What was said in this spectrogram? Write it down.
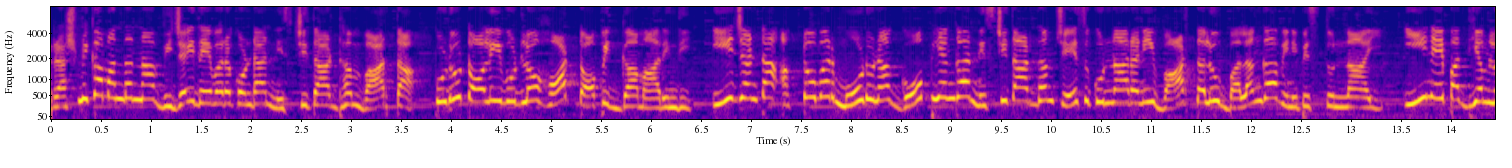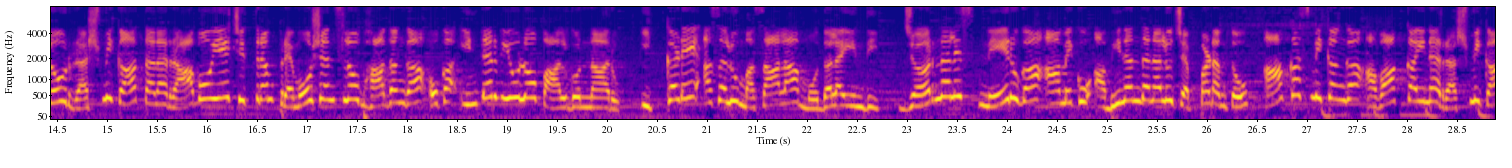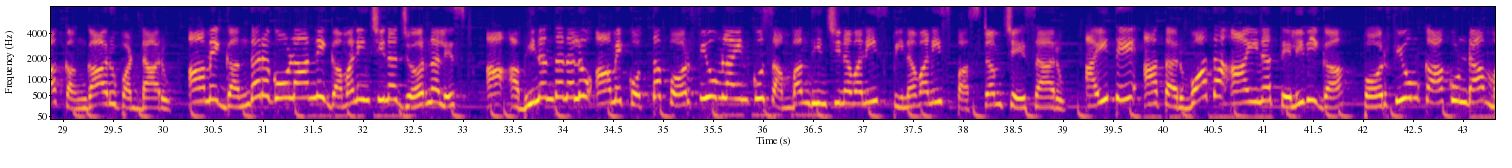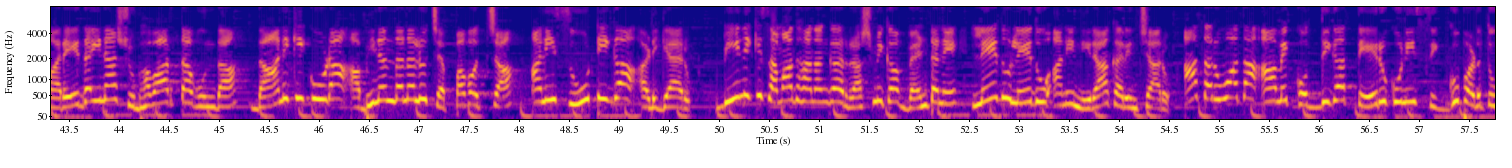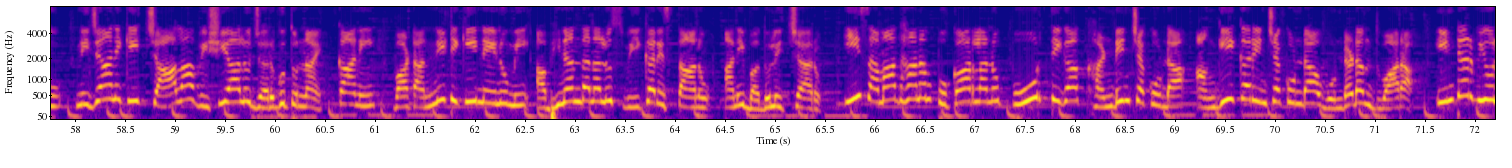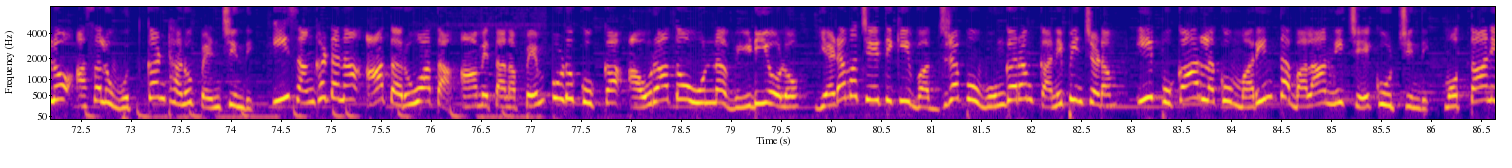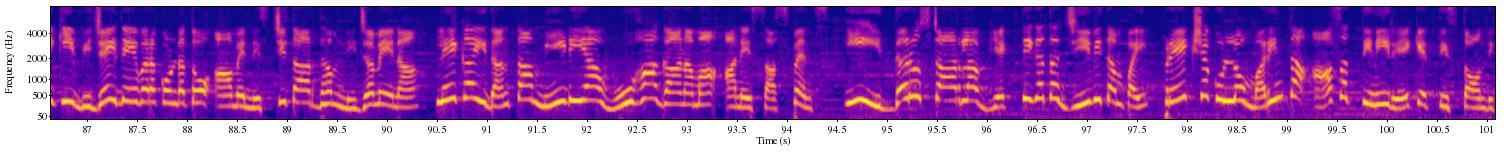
రష్మిక మందన్న విజయ్ దేవరకొండ నిశ్చితార్థం వార్త. ఇప్పుడు టాలీవుడ్లో హాట్ టాపిక్గా మారింది. ఈ జంట అక్టోబర్ మూడున గోప్యంగా నిశ్చితార్థం చేసుకున్నారని వార్తలు బలంగా వినిపిస్తున్నాయి. ఈ నేపథ్యంలో రష్మిక తన రాబోయే చిత్రం ప్రమోషన్స్లో భాగంగా ఒక ఇంటర్వ్యూలో పాల్గొన్నారు. ఇక్కడే అసలు మసాలా మొదలైంది. జర్నలిస్ట్ నేరుగా ఆమెకు అభినందనలు చెప్పడంతో ఆకస్మికంగా అవాక్కైన రష్మిక కంగారు పడ్డారు. ఆమె గందరగోళాన్ని గమనించిన జర్నలిస్ట్ ఆ అభినందనలు ఆమె కొత్త పర్ఫ్యూమ్ లైన్కు సంబంధించినవని స్పినవని స్పష్టం చేశారు. అయితే ఆ తర్వాత ఆయన తెలివిగా పర్ఫ్యూమ్ కాకుండా మరేదైనా శుభవార్త ఉందా? దానికి కూడా అభినందనలు చెప్పవచ్చా? అని సూటిగా అడిగారు. దీనికి సమాధానంగా రష్మిక వెంటనే లేదు లేదు అని నిరాకరించారు. ఆ తరువాత ఆమె కొద్దిగా తేరుకుని సిగ్గుపడుతూ నిజానికి చాలా విషయాలు జరుగుతున్నాయి కానీ వాటన్నిటికీ నేను మీ అభినందనలు స్వీకరిస్తాను అని బదులిచ్చారు. ఈ సమాధానం పుకార్లను పూర్తిగా ఖండించకుండా అంగీకరించకుండా ఉండడం ద్వారా ఇంటర్వ్యూలో అసలు ఉత్కంఠను పెంచింది. ఈ సంఘటన ఆ తరువాత ఆమె తన పెంపుడు కుక్క ఔరాతో ఉన్న వీడియోలో ఎడమ చేతికి వజ్రపు ఉంగరం కనిపించడం ఈ పుకార్లకు మరింత బలాన్ని చేకూర్చింది. మొత్తానికి విజయ్ దేవరకొండతో ఆమె నిశ్చితార్థం నిజమేనా? లేక ఇదంతా మీడియా ఊహాగానమా అనే సస్పెన్స్? ఈ ఇద్దరు స్టార్ల వ్యక్తిగత జీవితంపై ప్రేక్షకుల్లో మరింత ఆసక్తిని రేకెత్తిస్తోంది.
